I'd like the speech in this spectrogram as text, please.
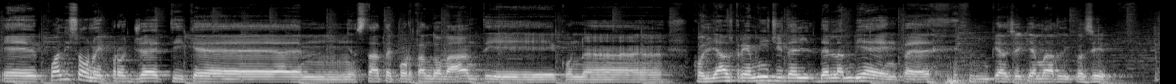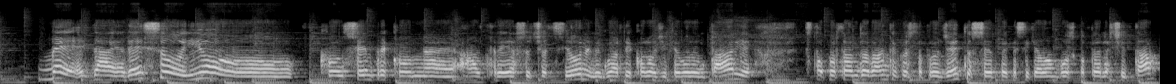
E quali sono i progetti che mm, state portando avanti con, uh, con gli altri amici del, dell'ambiente? Mi piace chiamarli così. Beh, dai, adesso io con, sempre con eh, altre associazioni, le guardie ecologiche volontarie, sto portando avanti questo progetto sempre che si chiama Un bosco per la città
